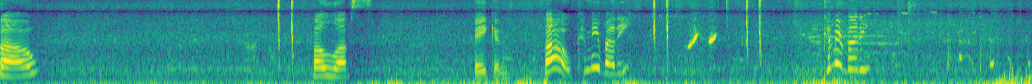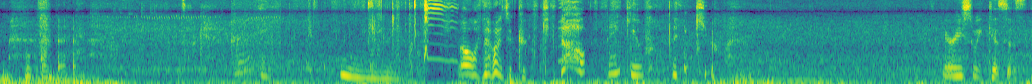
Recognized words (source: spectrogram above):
Bo. Bo loves bacon. Bo, come here, buddy. Come here, buddy. it's okay. Hmm. Oh, that was a good kiss. Oh, thank you. Thank you. Very sweet kisses.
